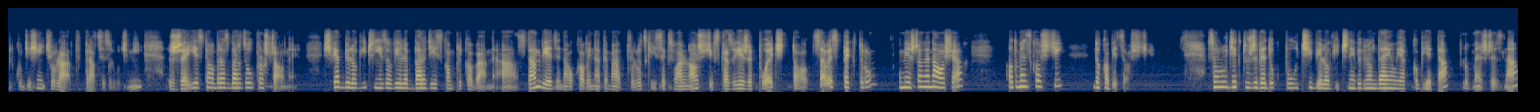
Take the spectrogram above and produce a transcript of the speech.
kilkudziesięciu lat pracy z ludźmi, że jest to obraz bardzo uproszczony. Świat biologiczny jest o wiele bardziej skomplikowany, a stan wiedzy naukowej na temat ludzkiej seksualności wskazuje, że płeć to całe spektrum umieszczone na osiach od męskości do kobiecości. Są ludzie, którzy według płci biologicznej wyglądają jak kobieta lub mężczyzna,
